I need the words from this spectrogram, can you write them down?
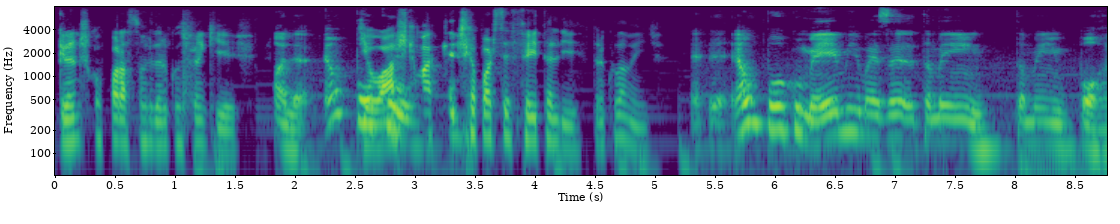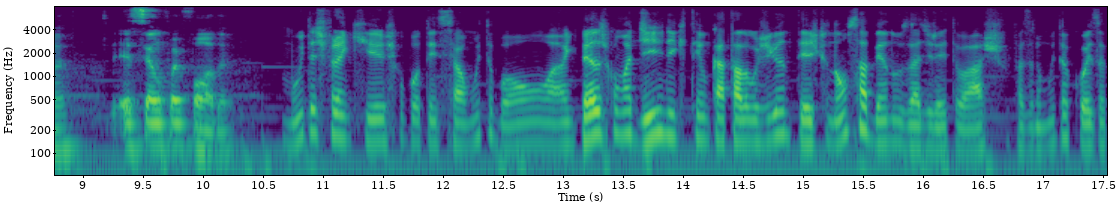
grandes corporações lidando com as franquias. Olha, é um pouco. Que eu acho que uma crítica pode ser feita ali, tranquilamente. É, é um pouco meme, mas é também. Também, porra, esse ano foi foda. Muitas franquias com potencial muito bom. Empresas como a Disney, que tem um catálogo gigantesco, não sabendo usar direito, eu acho. Fazendo muita coisa,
